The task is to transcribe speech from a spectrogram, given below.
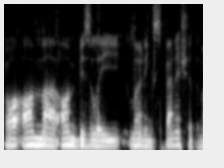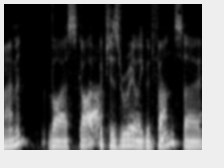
Oh, I'm uh, I'm busily learning Spanish at the moment via Skype, ah. which is really good fun. So.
